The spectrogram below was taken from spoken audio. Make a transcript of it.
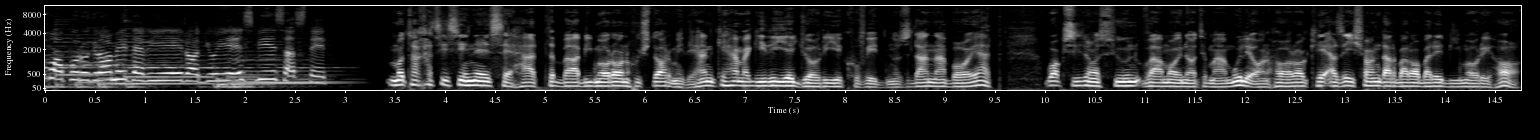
با پروگرام دری رادیوی اس هستید متخصصین صحت به بیماران هشدار می دهند که همگیری جاری کووید 19 نباید واکسیناسیون و معاینات معمول آنها را که از ایشان در برابر بیماری ها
